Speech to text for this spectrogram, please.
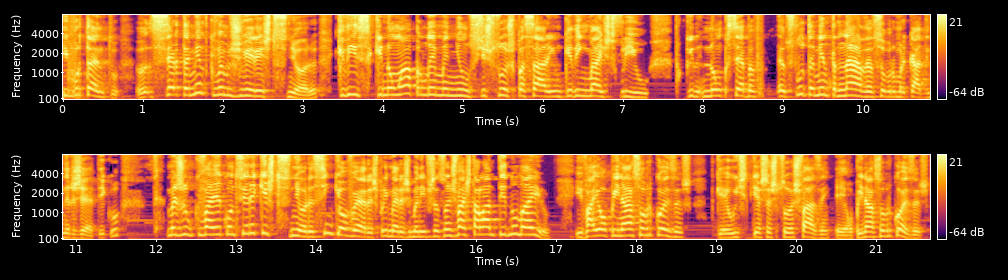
E portanto, certamente que vamos ver este senhor que disse que não há problema nenhum se as pessoas passarem um bocadinho mais de frio, porque não percebe absolutamente nada sobre o mercado energético. Mas o que vai acontecer é que este senhor, assim que houver as primeiras manifestações, vai estar lá metido no meio e vai opinar sobre coisas. Porque é isto que estas pessoas fazem: é opinar sobre coisas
